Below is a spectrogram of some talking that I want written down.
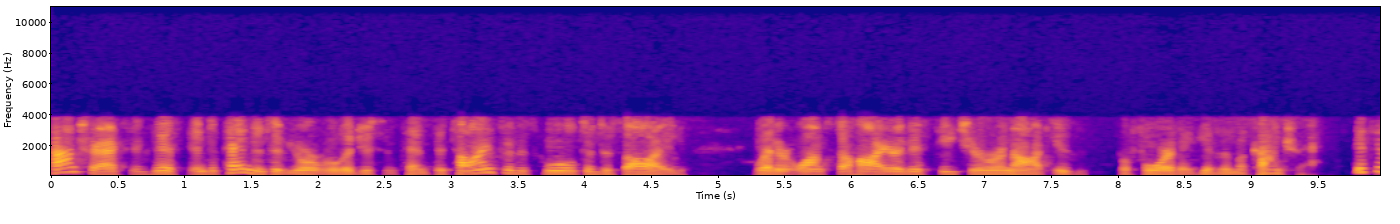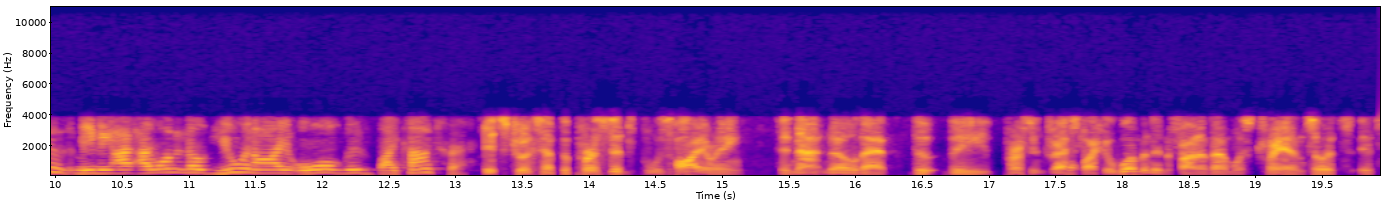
Contracts exist independent of your religious intent. The time for the school to decide whether it wants to hire this teacher or not is before they give them a contract. This is meaning I, I want to know you and I all live by contract. It's true, except the person who was hiring did not know that the the person dressed like a woman in front of them was trans. So it's it's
